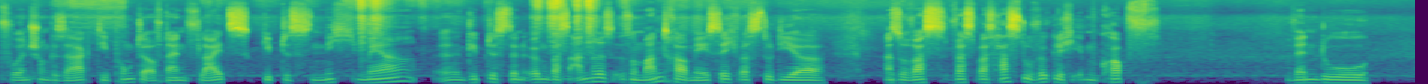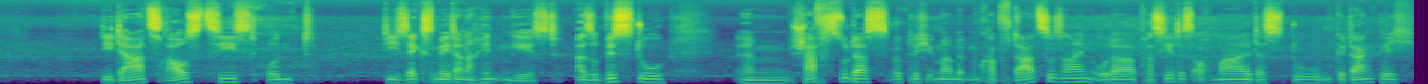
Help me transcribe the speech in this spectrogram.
vorhin schon gesagt, die Punkte auf deinen Flights gibt es nicht mehr. Äh, gibt es denn irgendwas anderes, so mantramäßig, was du dir, also was, was, was hast du wirklich im Kopf, wenn du die Darts rausziehst und die sechs Meter nach hinten gehst? Also bist du ähm, schaffst du das wirklich immer mit dem Kopf da zu sein oder passiert es auch mal, dass du gedanklich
